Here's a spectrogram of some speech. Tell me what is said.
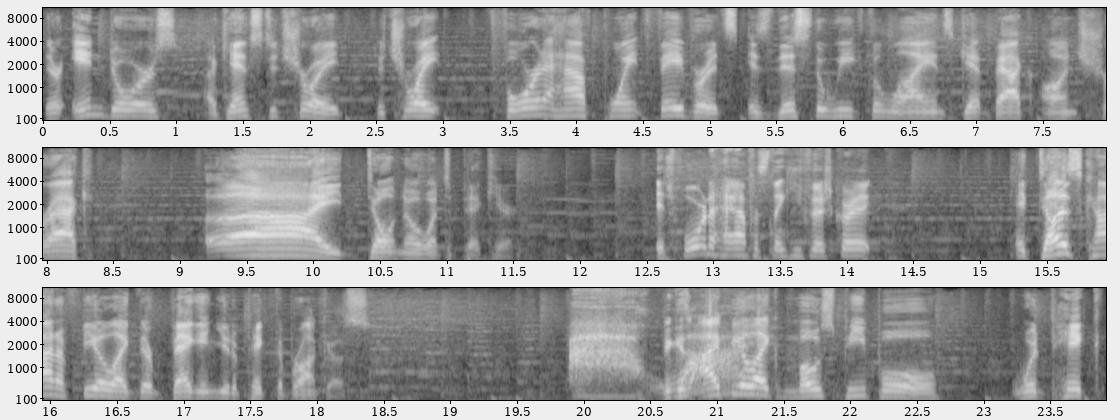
They're indoors against Detroit. Detroit four and a half point favorites. Is this the week the Lions get back on track? I don't know what to pick here. It's four and a half a stinky fish, Craig. It does kind of feel like they're begging you to pick the Broncos. Ah, because I feel like most people would pick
